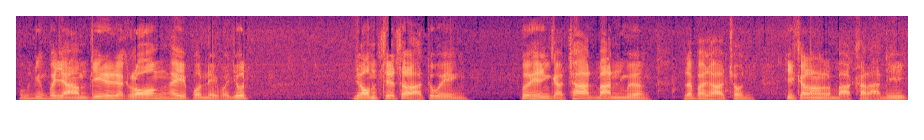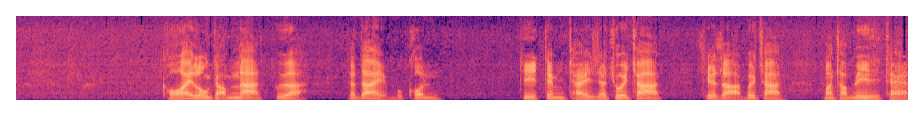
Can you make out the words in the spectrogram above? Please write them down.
ผมจึงพยายามที่เรียกร้องให้พลเอกประยุทธ์ ยอมเสียสละตัวเอง เพื่อเห็นกับชาติบ้านเมืองและประชาชนที่กำลังลำบากขนาดนี้ ขอให้ลงจากอำนาจเพื่อจะได้บุคคลที่เต็มใจจะช่วยชาติ เสียสละเพื่อชาติมาทำหนี้แทน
